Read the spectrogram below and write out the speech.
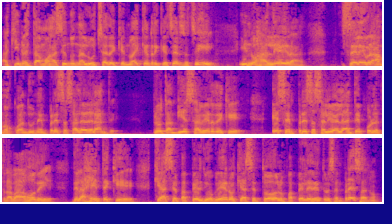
Aquí no estamos haciendo una lucha de que no hay que enriquecerse, sí, y nos alegra. Celebramos cuando una empresa sale adelante, pero también saber de que esa empresa salió adelante por el trabajo de, de la gente que, que hace el papel de obrero, que hace todos los papeles dentro de esa empresa, ¿no?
